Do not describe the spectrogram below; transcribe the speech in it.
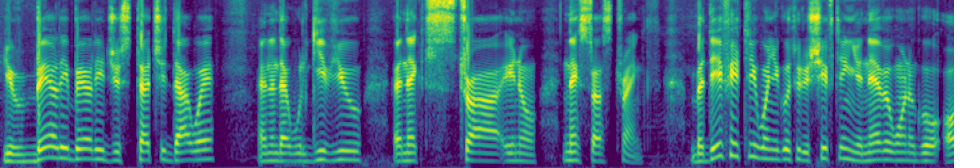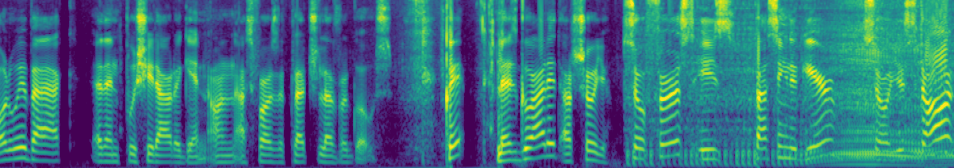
you barely, barely just touch it that way, and then that will give you an extra, you know, an extra strength. But definitely, when you go to the shifting, you never want to go all the way back and then push it out again on as far as the clutch lever goes. Okay let's go at it. I'll show you. So first is passing the gear. So you start.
